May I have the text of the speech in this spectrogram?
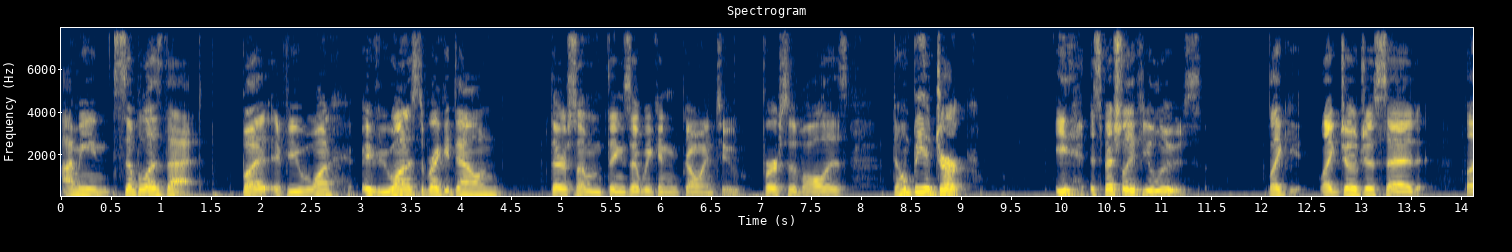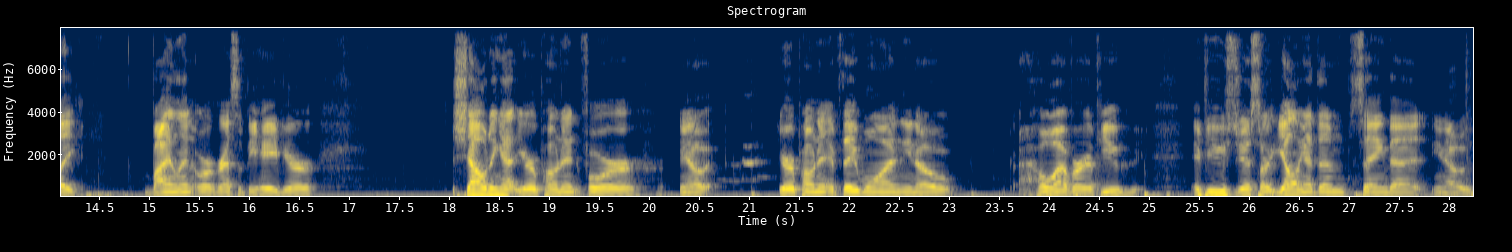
I mean, simple as that. But if you want if you want us to break it down, there are some things that we can go into first of all is don't be a jerk, especially if you lose. Like like Joe just said, like violent or aggressive behavior, shouting at your opponent for you know your opponent if they won. You know, however, if you if you just start yelling at them saying that you know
